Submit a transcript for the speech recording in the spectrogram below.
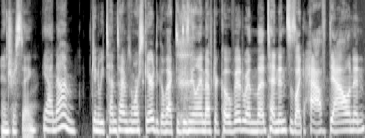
interesting. Yeah, now I'm going to be 10 times more scared to go back to Disneyland after COVID when the attendance is like half down and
